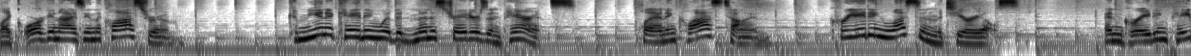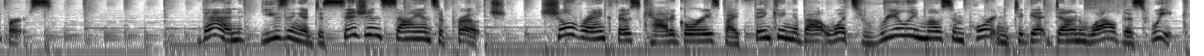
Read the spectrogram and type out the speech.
like organizing the classroom, communicating with administrators and parents, planning class time, creating lesson materials, and grading papers. Then, using a decision science approach, she'll rank those categories by thinking about what's really most important to get done well this week,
